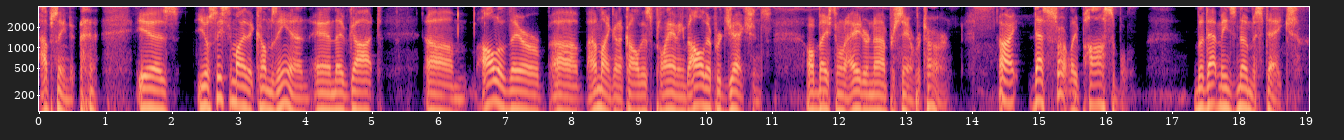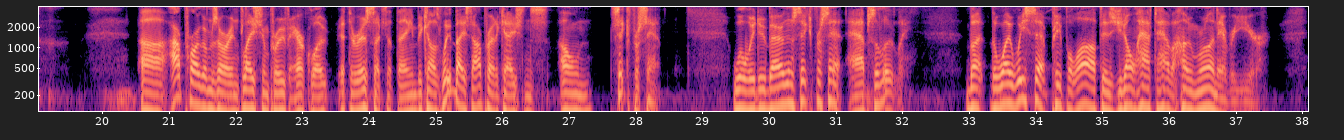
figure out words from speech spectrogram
I've seen it, is you'll see somebody that comes in and they've got um, all of their, uh, I'm not going to call this planning, but all their projections are based on an 8 or 9% return. All right, that's certainly possible, but that means no mistakes. Uh, our programs are inflation proof, air quote, if there is such a thing, because we base our predications on 6%. Will we do better than 6%? Absolutely. But the way we set people up is you don't have to have a home run every year.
